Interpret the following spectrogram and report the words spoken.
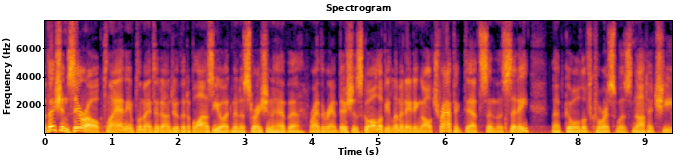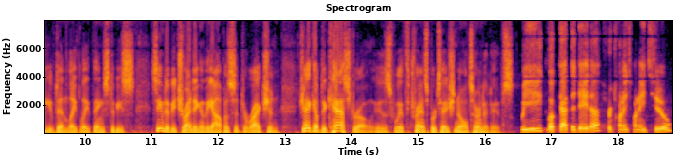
The Vision Zero plan implemented under the de Blasio administration had the rather ambitious goal of eliminating all traffic deaths in the city. That goal, of course, was not achieved, and lately things to be, seem to be trending in the opposite direction. Jacob DeCastro is with Transportation Alternatives. We looked at the data for 2022,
